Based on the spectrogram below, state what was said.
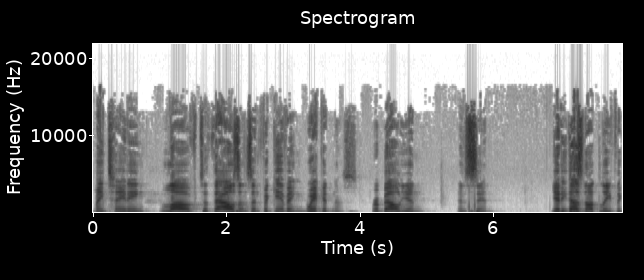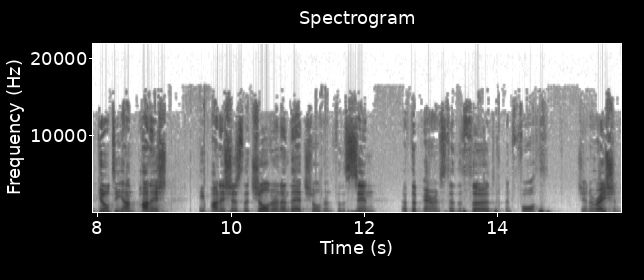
maintaining love to thousands, and forgiving wickedness, rebellion, and sin. Yet he does not leave the guilty unpunished. He punishes the children and their children for the sin of the parents to the third and fourth generation.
